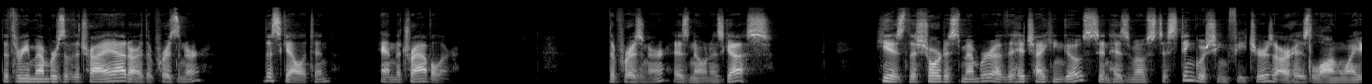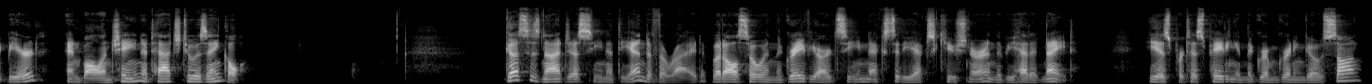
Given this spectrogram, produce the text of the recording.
The three members of the triad are the prisoner, the skeleton, and the traveler. The prisoner is known as Gus. He is the shortest member of the hitchhiking ghosts, and his most distinguishing features are his long white beard and ball and chain attached to his ankle. Gus is not just seen at the end of the ride, but also in the graveyard scene next to the executioner and the beheaded knight. He is participating in the Grim Grinning Ghost song,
